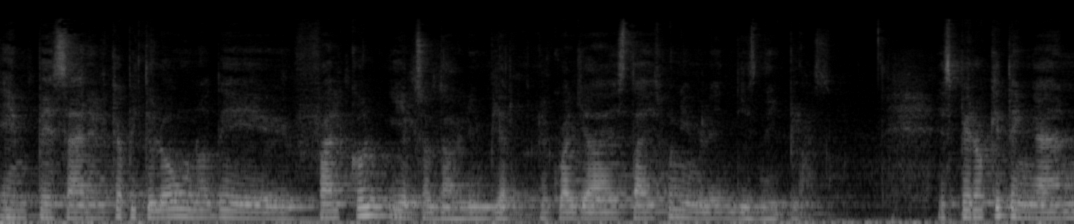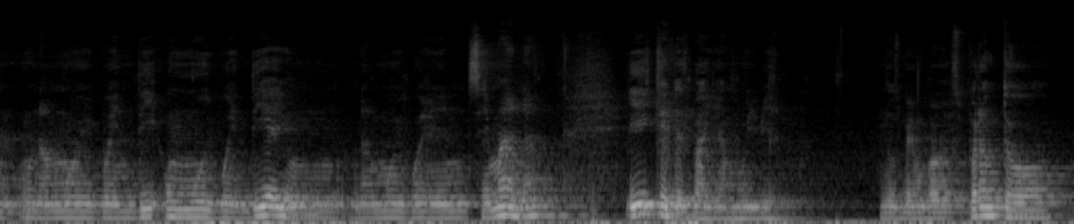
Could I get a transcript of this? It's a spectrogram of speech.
empezar el capítulo 1 de Falcon y el Soldado del Invierno, el cual ya está disponible en Disney Plus. Espero que tengan una muy buen un muy buen día y una muy buena semana y que les vaya muy bien. Nos vemos pronto.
